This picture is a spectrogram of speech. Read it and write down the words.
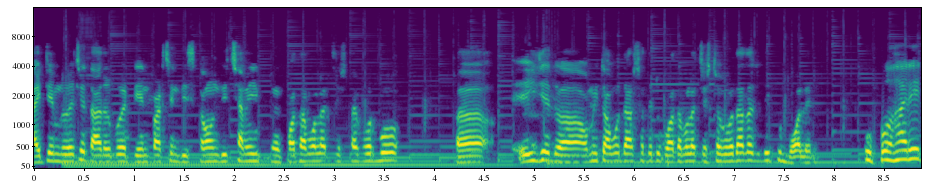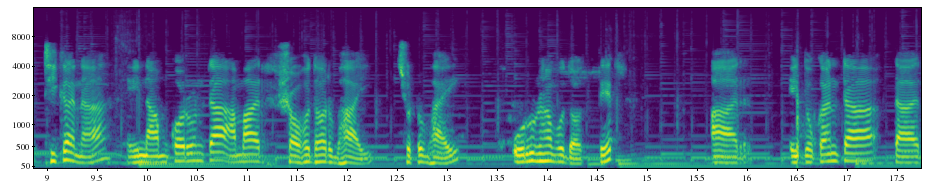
আইটেম রয়েছে, তার উপরে টেন পার্সেন্ট ডিসকাউন্ট দিচ্ছে। আমি কথা বলার চেষ্টা করব। এই যে অমিতাভ দার সাথে একটু কথা বলার চেষ্টা করব। দাদা, যদি একটু বলেন। উপহারের ঠিকানা, এই নামকরণটা আমার সহধর ভাই, ছোট ভাই, অরুণাভ দত্তের। আর এই দোকানটা তার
